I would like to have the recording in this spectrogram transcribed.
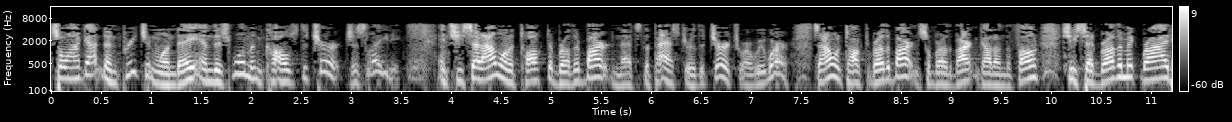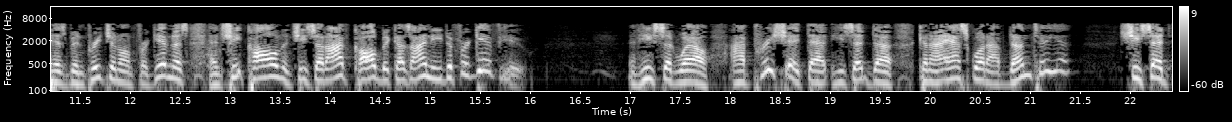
So I got done preaching one day and this woman calls the church, this lady. And she said, I want to talk to Brother Barton. That's that's the pastor of the church where we were. So I want to talk to Brother Barton. So Brother Barton got on the phone. She said, Brother McBride has been preaching on forgiveness. And she called and she said, I've called because I need to forgive you. And he said, Well, I appreciate that. He said, uh, Can I ask what I've done to you? She said,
